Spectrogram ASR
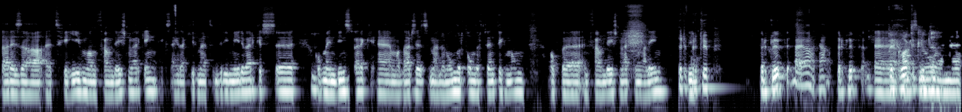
daar is dat het gegeven van foundationwerking. Ik zeg dat ik hier met drie medewerkers op mijn dienst werk, maar daar zitten ze met een 100, 120 man op een foundationwerking alleen. Per, per club? Per club, ja, ja, ja per club. per grote club dan.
